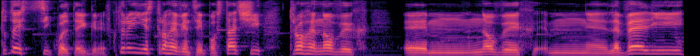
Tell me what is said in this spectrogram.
to to jest sequel tej gry, w której jest trochę więcej postaci, trochę nowych nowych leveli,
